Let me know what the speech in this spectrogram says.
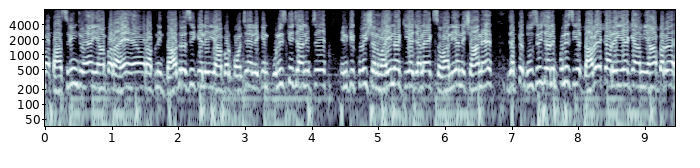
मुतासरीन जो है, यहाँ पर आए हैं और अपनी दाद रसी के लिए यहाँ पर पहुँचे हैं, लेकिन पुलिस की जानब से इनकी कोई सुनवाई ना किया जाना एक सवालिया निशान है, जबकि दूसरी जानब पुलिस ये दावे कर रही है कि हम यहाँ पर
